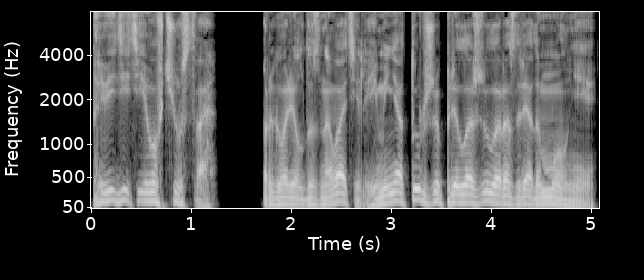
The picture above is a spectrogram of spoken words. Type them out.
«Приведите его в чувство проговорил дознаватель, и меня тут же приложило разрядом молнии.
